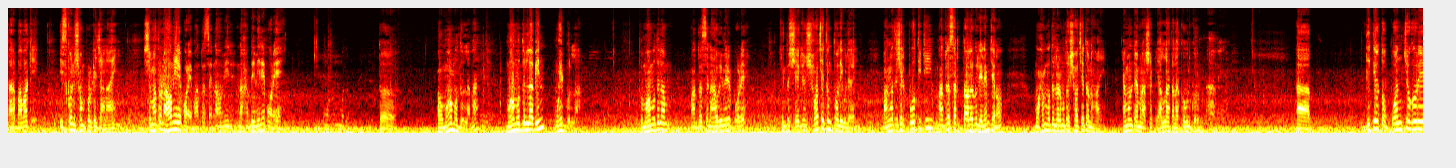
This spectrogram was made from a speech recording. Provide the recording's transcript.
তার বাবাকে ইসকন সম্পর্কে জানায়। সে মাত্র নাহমিরে পড়ে মাদ্রাসায় নাহমির নাহবেমিরে পড়ে। তো ও মোহাম্মদুল্লাহ না? মোহাম্মদুল্লাহ বিন মুহিবুল্লাহ। তো মোহাম্মদুল্লাহ মাদ্রাসা নাহবিমিরে পড়ে কিন্তু সে একজন সচেতন তলিবুল এলেম বাংলাদেশের প্রতিটি মাদ্রাসার তলিবুল এলেম যেন মোহাম্মদুল্লাহর মতো সচেতন হয় এমনটা আমরা আশা করি। আল্লাহ তালা কবুল করুন। দ্বিতীয়ত পঞ্চগড়ে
